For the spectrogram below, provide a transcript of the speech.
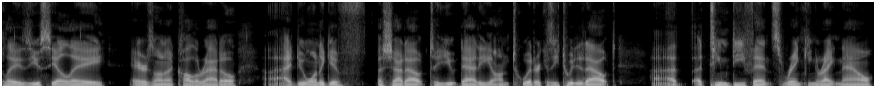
plays UCLA, Arizona, Colorado. Uh, I do want to give a shout out to Ute Daddy on Twitter because he tweeted out uh, a, a team defense ranking right now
